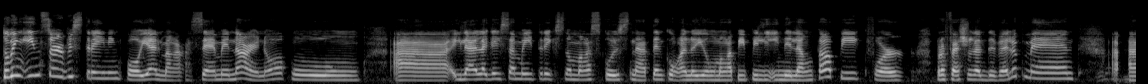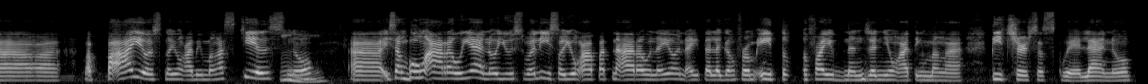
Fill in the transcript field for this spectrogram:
Tuwing in-service training po yan, mga seminar, no? Kung ah, ilalagay sa matrix ng mga schools natin kung ano yung mga pipiliin nilang topic for professional development, ah, paayos no yung aming mga skills, no? Ah, isang buong araw yan, no, usually. So, yung apat na araw na yon ay talagang from 8 to 5 nandyan yung ating mga teachers sa eskwela, no?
